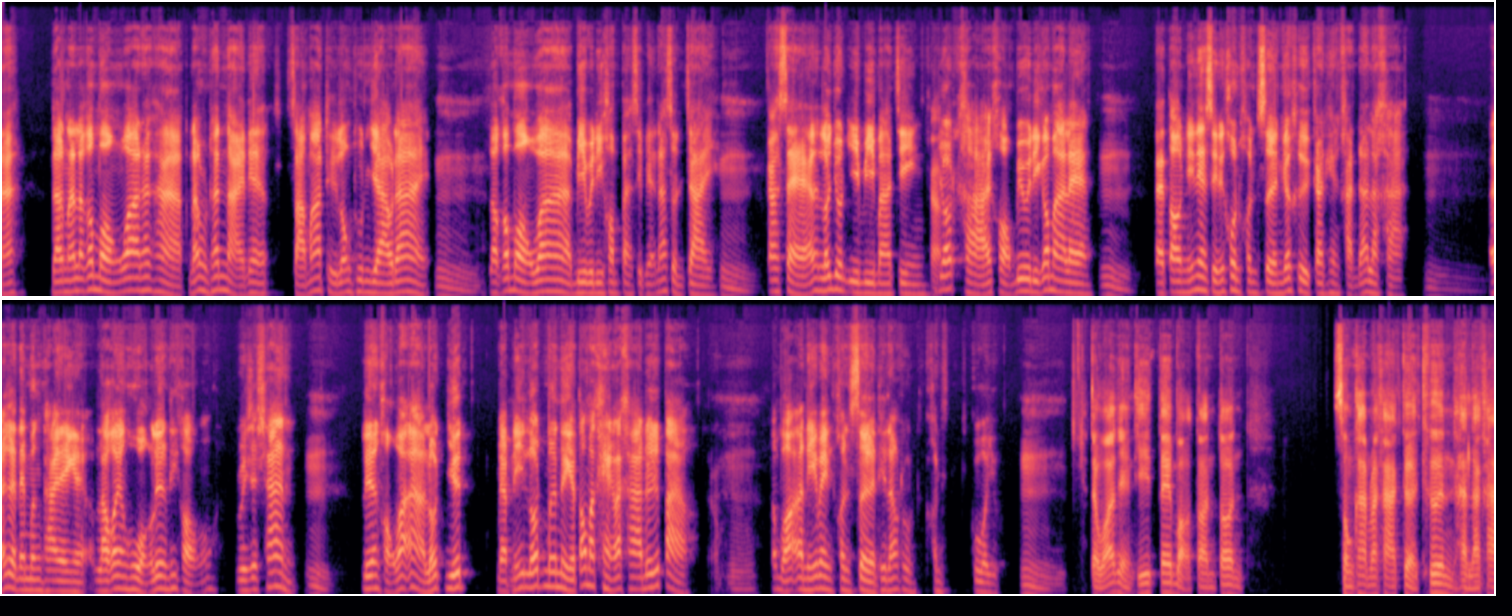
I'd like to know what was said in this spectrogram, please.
นะดังนั้นเราก็มองว่าถ้าหากนักลงทุนท่านไหนเนี่ยสามารถถือลงทุนยาวได้อืมเราก็มองว่า BYD Com 80เนี่ยน่าสนใจอืมกระแสรถยนต์ EV มาจริงครับยอดขายของ BYD ก็มาแรงอืมแต่ตอนนี้เนี่ยสิ่งที่คนคอนเซิร์นก็คือการแข่งขันด้านราคาอืม ถ้าเกิดในเมืองไทยเองเนี่ยเราก็ยังห่วงเรื่องที่ของ recession อืมเรื่องของว่าอ่ารถยึดแบบนี้รถมือหนึ่งจะต้องมาแข่งราคาด้วยหรือเปล่าอืมต้องบอกว่าอันนี้เป็นคอนเซิร์นที่นักลงทุนคอนกลัวอยู่ อืม แต่ว่าอย่างที่เต้บอกตอนต้น สงครามราคาเกิดขึ้นหันราคา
